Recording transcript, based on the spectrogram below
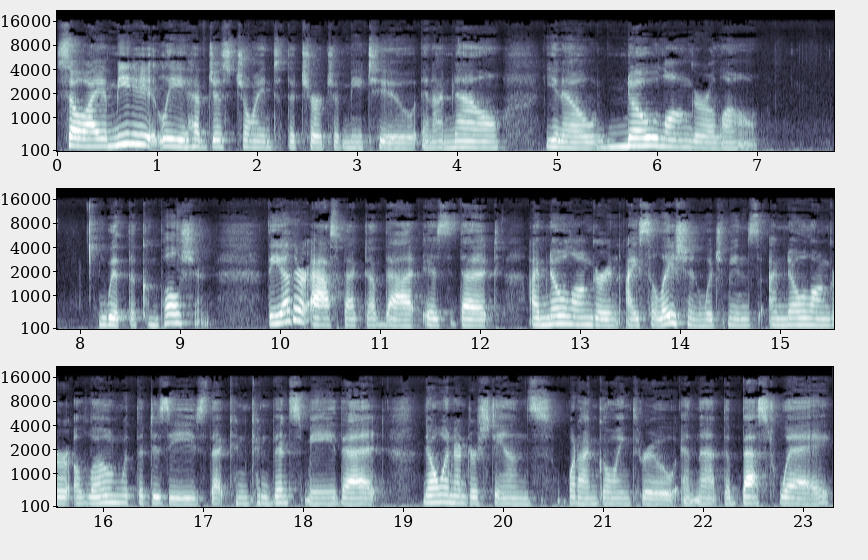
So I immediately have just joined the church of Me Too and I'm now, you know, no longer alone with the compulsion. The other aspect of that is that I'm no longer in isolation, which means I'm no longer alone with the disease that can convince me that no one understands what I'm going through and that the best way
